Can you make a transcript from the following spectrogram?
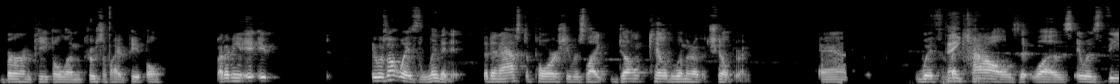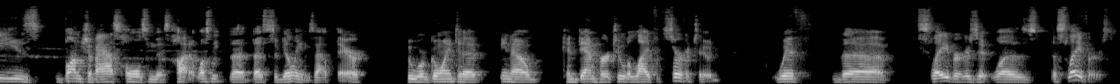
burned people and crucified people. But I mean, it, it, it was always limited. But in Astapor, she was like, "Don't kill the women or the children." And with Thank the Khals, you. it was it was these bunch of assholes in this hut. It wasn't the the civilians out there who were going to you know condemn her to a life of servitude. With the slavers, it was the slavers.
